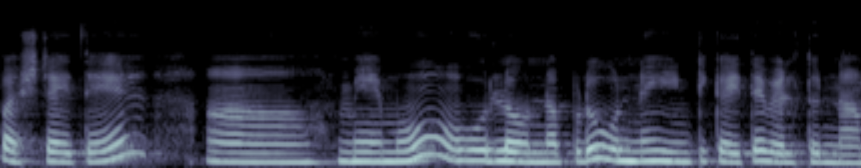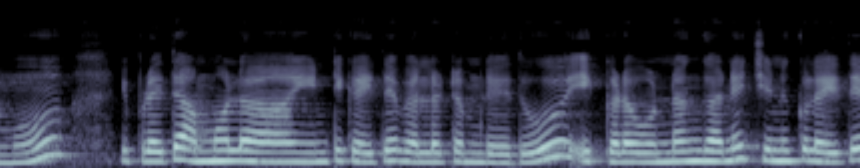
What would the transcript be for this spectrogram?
ఫస్ట్ అయితే మేము ఊర్లో ఉన్నప్పుడు ఉన్న ఇంటికైతే వెళ్తున్నాము. ఇప్పుడైతే అమ్మోళ్ళ ఇంటికైతే వెళ్ళటం లేదు. ఇక్కడ ఉండంగానే చినుకులు అయితే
